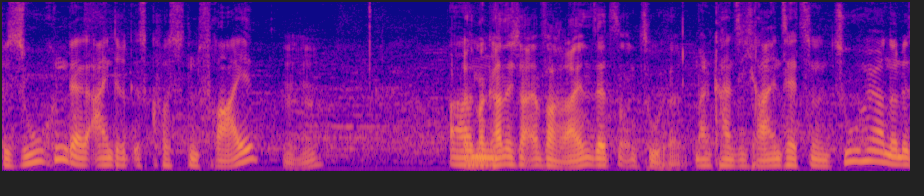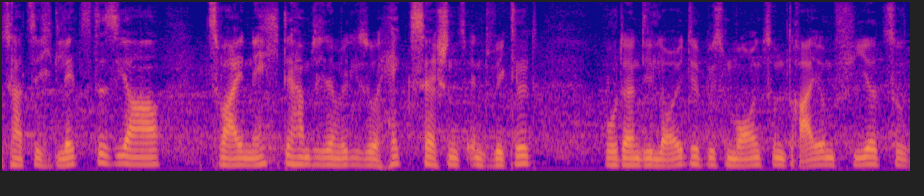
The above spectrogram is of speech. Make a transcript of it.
Besuchen, der Eintritt ist kostenfrei. Mhm. Also man ähm, kann sich da einfach reinsetzen und zuhören. Man kann sich reinsetzen und zuhören und es hat sich letztes Jahr zwei Nächte haben sich dann wirklich so Hack-Sessions entwickelt, wo dann die Leute bis morgens um drei, um vier zu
